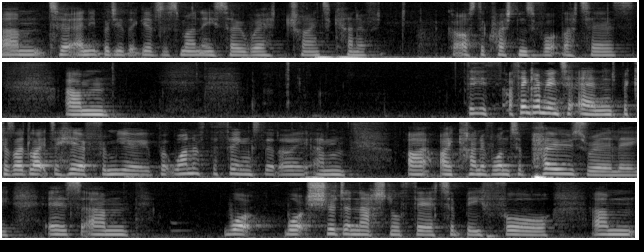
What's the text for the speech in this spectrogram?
um, to anybody that gives us money. So we're trying to kind of ask the questions of what that is. Um, the, I think I'm going to end because I'd like to hear from you. But one of the things that I, um, I, I kind of want to pose really is um, what, what should a national theatre be for? Um,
